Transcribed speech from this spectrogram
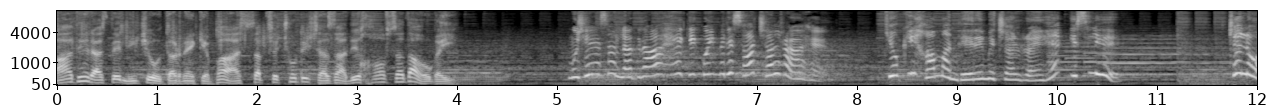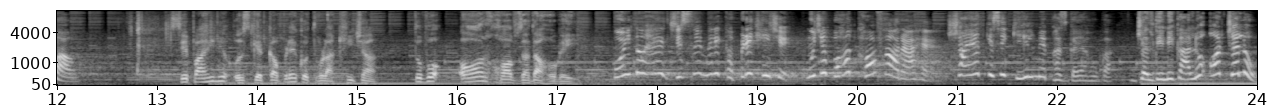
आधे रास्ते नीचे उतरने के बाद सबसे छोटी शहजादी खौफजदा हो गई। मुझे ऐसा लग रहा है कि कोई मेरे साथ चल रहा है। क्योंकि हम अंधेरे में चल रहे हैं इसलिए। चलो आओ। सिपाही ने उसके कपड़े को थोड़ा खींचा तो वो और खौफजदा हो गई। कोई तो जिसने मेरे कपड़े खींचे, मुझे बहुत खौफ आ रहा है। शायद किसी कील में फंस गया होगा। जल्दी निकालो और चलो।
